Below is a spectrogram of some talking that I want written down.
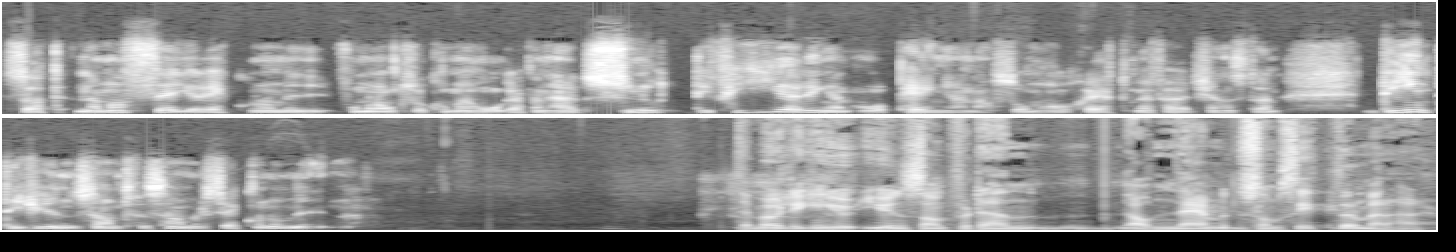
Så att när man säger ekonomi får man också komma ihåg att den här snuttifieringen av pengarna som har skett med färdtjänsten, det är inte gynnsamt för samhällsekonomin. Det är möjligen gynnsamt för den ja, nämnd som sitter med det här.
